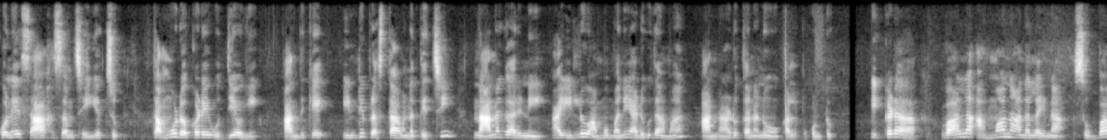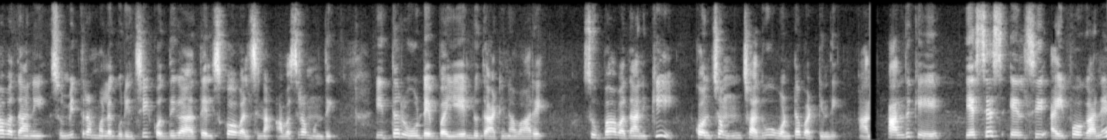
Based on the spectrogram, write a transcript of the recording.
కొనే సాహసం చెయ్యొచ్చు. తమ్ముడొక్కడే ఉద్యోగి. అందుకే ఇంటి ప్రస్తావన తెచ్చి నాన్నగారిని ఆ ఇల్లు అమ్మమని అడుగుదామా అన్నాడు తనను కలుపుకుంటూ. ఇక్కడ వాళ్ళ అమ్మా నాన్నలైన సుబ్బావదాని సుమిత్రమ్మల గురించి కొద్దిగా తెలుసుకోవలసిన అవసరం ఉంది. ఇద్దరు డెబ్బై ఏళ్ళు దాటిన వారే. సుబ్బావదానికి కొంచెం చదువు వంట పట్టింది అందుకే ఎస్ఎస్ఎల్సి అయిపోగానే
